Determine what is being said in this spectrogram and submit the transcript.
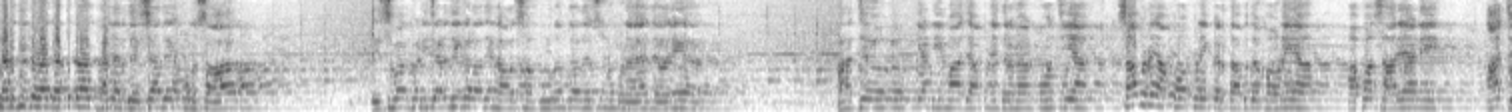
ਚੜ੍ਹਦੀ ਕਲਾ ਗੱਤਕਾ ਖਾੜਾ। ਨਿਰਦੇਸ਼ਾਂ ਦੇ ਅਨੁਸਾਰ ਇਸ ਵਾਰ ਬੜੀ ਚੜ੍ਹਦੀ ਕਲਾ ਦੇ ਨਾਲ ਸੰਪੂਰਨਤਾ ਦਿਵਸ ਨੂੰ ਮਨਾਇਆ ਜਾ ਰਿਹਾ ਹੈ। ਅੱਜ ਇਹ ਟੀਮਾਂ ਅੱਜ ਆਪਣੇ ਦਰਮਿਆਨ ਪਹੁੰਚੀਆਂ ਸਭ ਨੇ ਆਪੋ ਆਪਣੇ ਕਰਤੱਵ ਦਿਖਾਉਣੇ ਆ। ਆਪਾਂ ਸਾਰਿਆਂ ਨੇ ਅੱਜ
